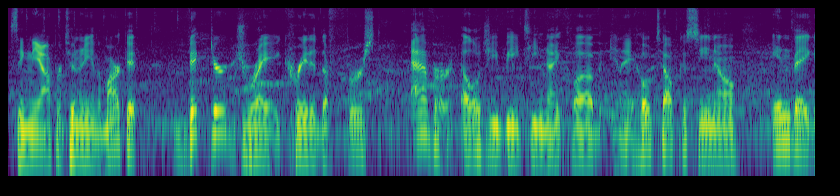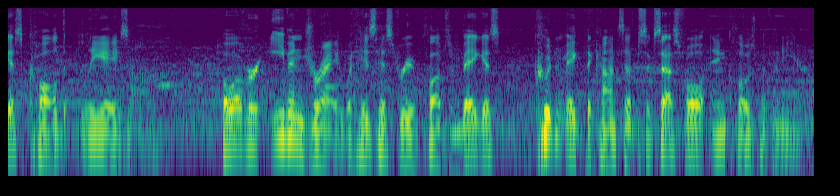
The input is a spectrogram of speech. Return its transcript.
Seeing the opportunity in the market, Victor Drai created the first ever LGBT nightclub in a hotel casino in Vegas called Liaison. However, even Drai, with his history of clubs in Vegas, couldn't make the concept successful and closed within a year.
